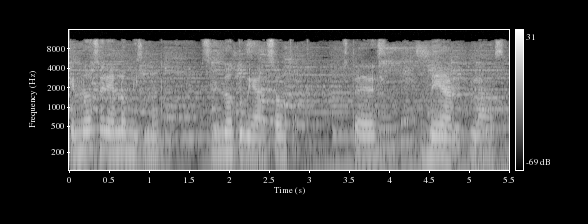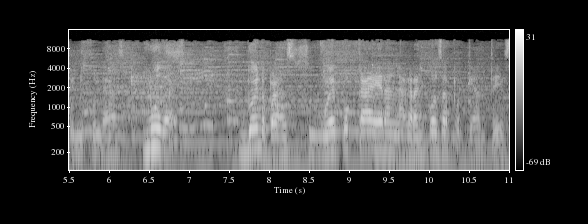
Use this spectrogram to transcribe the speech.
que no serían lo mismo si no tuvieran soundtrack. Vean las películas mudas. Bueno, para su época eran la gran cosa porque antes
